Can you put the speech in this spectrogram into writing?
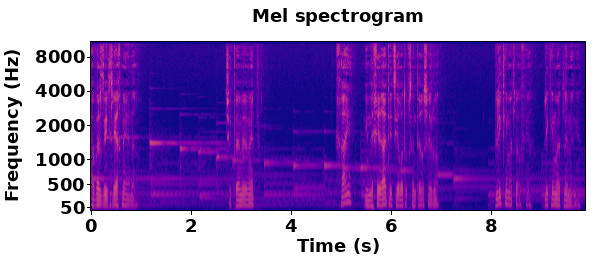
אבל זה הצליח נהדר. שופן באמת חי ממכירת יצירות הפסנתר שלו, בלי כמעט להופיע, בלי כמעט לנגן.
